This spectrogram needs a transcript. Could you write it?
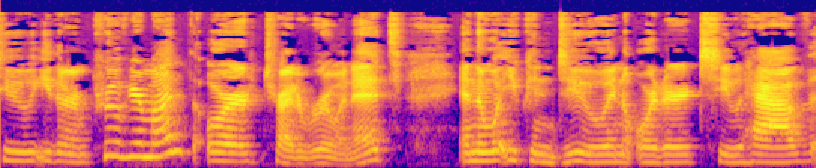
to either improve your month or try to ruin it. And then what you can do in order to have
